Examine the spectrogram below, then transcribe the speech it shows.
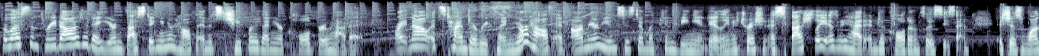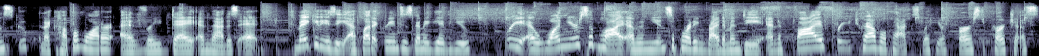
For less than $3 a day, you're investing in your health and it's cheaper than your cold brew habit. Right now, it's time to reclaim your health and arm your immune system with convenient daily nutrition, especially as we head into cold and flu season. It's just one scoop and a cup of water every day, and that is it. To make it easy, Athletic Greens is going to give you free a one year supply of immune supporting vitamin D and five free travel packs with your first purchase.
